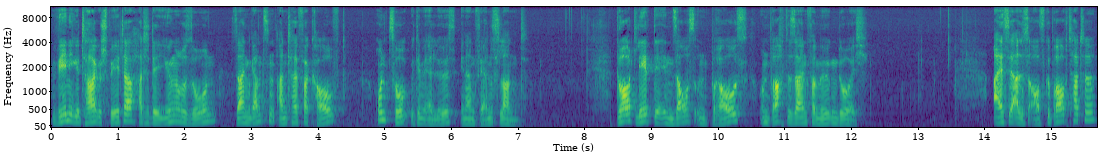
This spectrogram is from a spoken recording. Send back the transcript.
Wenige Tage später hatte der jüngere Sohn seinen ganzen Anteil verkauft und zog mit dem Erlös in ein fernes Land. Dort lebte er in Saus und Braus und brachte sein Vermögen durch. Als er alles aufgebraucht hatte,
